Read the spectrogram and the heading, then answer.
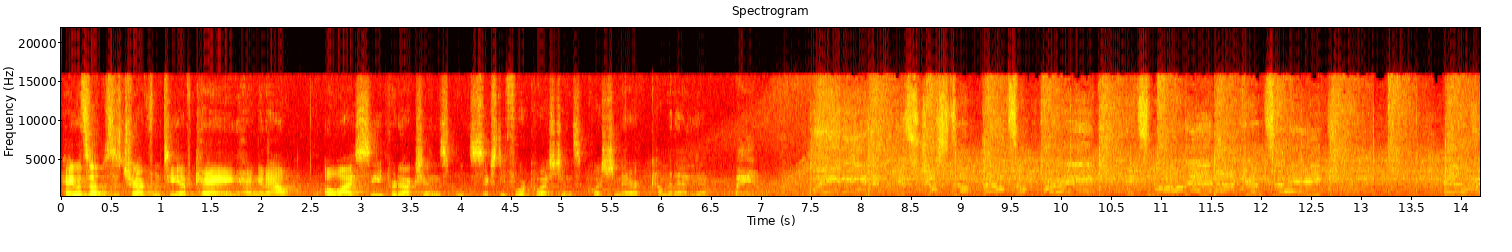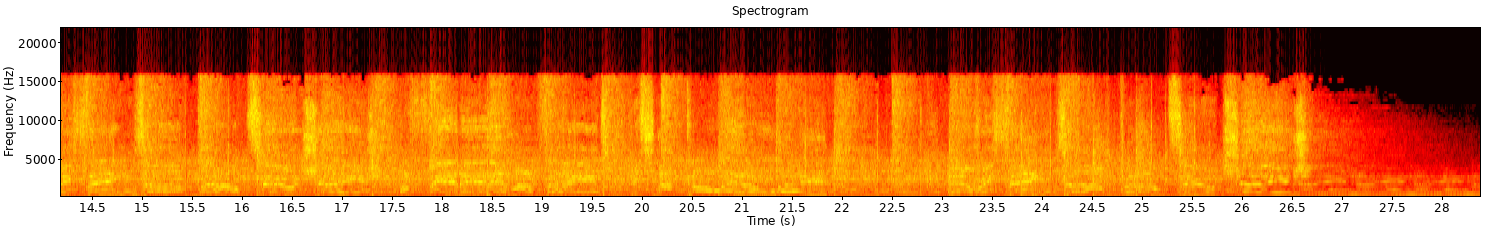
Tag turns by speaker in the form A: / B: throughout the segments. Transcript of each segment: A: Hey, what's up? This is Trev from TFK, hanging out. OIC Productions with 64 questions, questionnaire coming at you. Bam.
